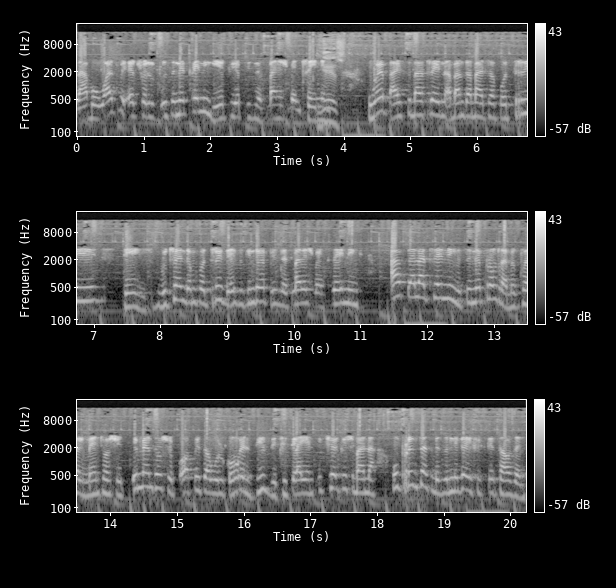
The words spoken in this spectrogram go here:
zabo. What we actually do sine-training yethu ye-business management training. Yes. whereby sibatrain abantu abatsha for three days. We train them for three days kwinto ye-business management training after the training, it's in a program called mentorship. The mentorship officer will go and visit the client. The Turkish bana, u princess bezinike 50,000.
